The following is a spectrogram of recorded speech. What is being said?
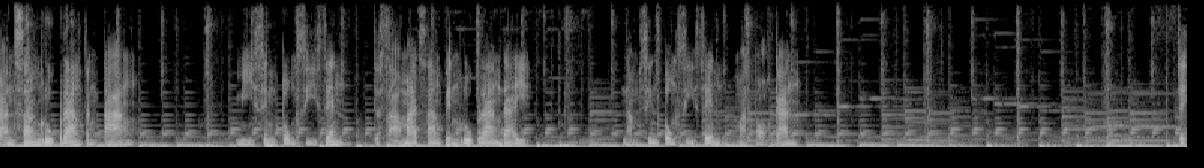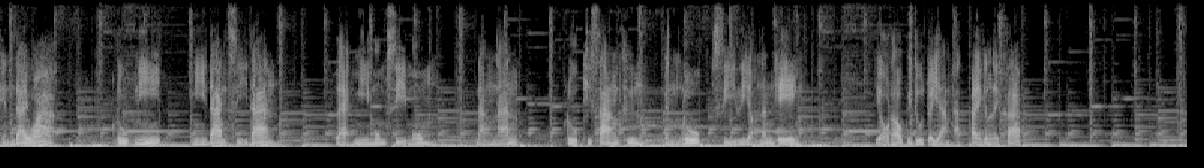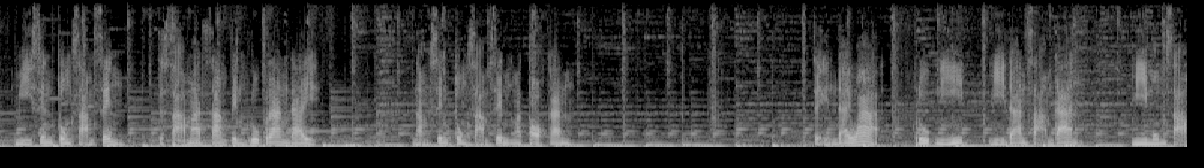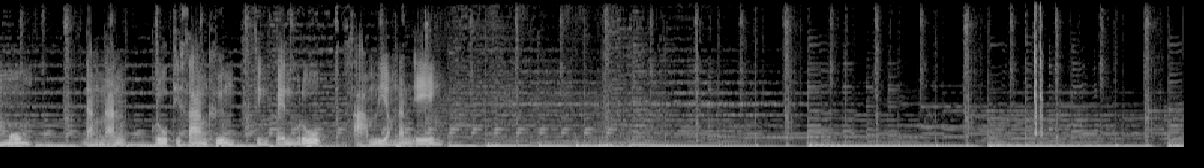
การสร้างรูปร่างต่างๆ มีเส้นตรงสีเส้นจะสามารถสร้างเป็นรูปร่างใดนำเส้นตรงสีเส้นมาต่อกัน จะเห็นได้ว่า รูปนี้มีด้านสี่ด้าน และมีมุมสี่มุม ดังนั้น รูปที่สร้างขึ้นเป็นรูปสี่เหลี่ยมนั่นเอง เดี๋ยวเราไปดูตัวอย่างถัดไปกันเลยครับ มีเส้นตรงสามเส้น จะสามารถสร้างเป็นรูปร่างใดนำเส้นตรงสามเส้นมาต่อกัน จะเห็นได้ว่า รูปนี้มีด้านสามด้าน มีมุมสามมุม ดังนั้นรูปที่สร้างขึ้นจึงเป็นรูปสามเหลี่ยมนั่นเอง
